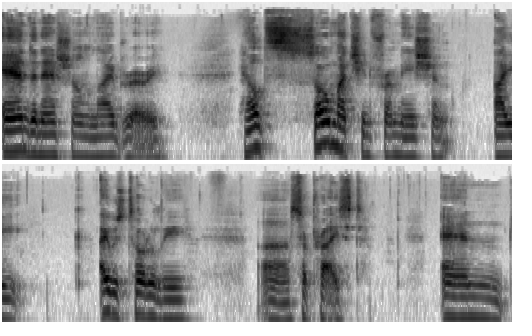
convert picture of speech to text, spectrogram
and the National Library. Held so much information. I, I was totally uh, surprised and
